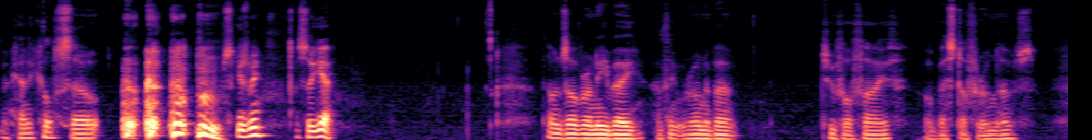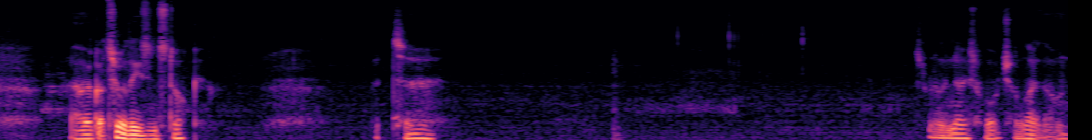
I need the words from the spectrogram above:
mechanical so excuse me. So yeah. That one's over on ebay. I think we're on about 245 or best offer on those uh, I've got two of these in stock. But uh, it's a really nice watch. I like that one.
